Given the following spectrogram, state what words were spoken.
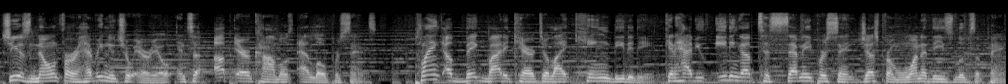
She is known for her heavy neutral aerial and to up air combos at low percents. Playing a big body character like King Dedede can have you eating up to 70% just from one of these loops of pain.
